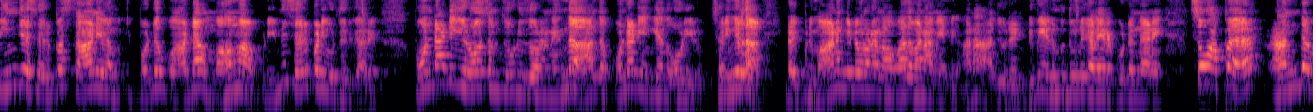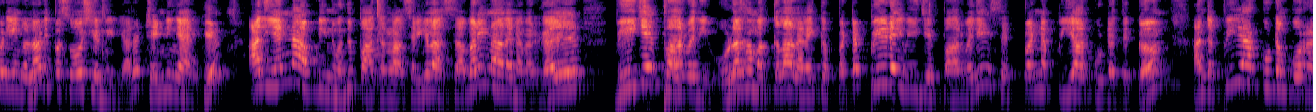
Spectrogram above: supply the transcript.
பிஞ்ச செருப்பை ஸ்தானியில் முக்கி போட்டு வடா மாமா அப்படின்னு செருப்படி கொடுத்துருக்காரு. பொண்டாட்டிக்கு ரோசன் சூடு சோழன் இருந்தால் அந்த பொண்டாட்டி எங்கேயாவது ஓடிடும். சரிங்களா? நான் இப்படி மானம் கெட்டவனோட நான் வாழ வேணாமே ஆனால் அது ரெண்டுமே எலும்பு துண்டு கலையிற கூட்டம் தானே. ஸோ அப்போ அந்த விடயங்கள்லாம் இப்ப சோசியல் மீடியால ட்ரெண்டிங்கா இருக்கு. அது என்ன அப்படின்னு வந்து பாத்திரலாம் சரிங்களா? சபரிநாதன் அவர்கள் விஜய் பார்வதி உலக மக்களால் அழைக்கப்பட்ட பீடை விஜய் பார்வதி செட் பண்ண பிஆர் கூட்டத்துக்கும் அந்த பிஆர் கூட்டம் போடுற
